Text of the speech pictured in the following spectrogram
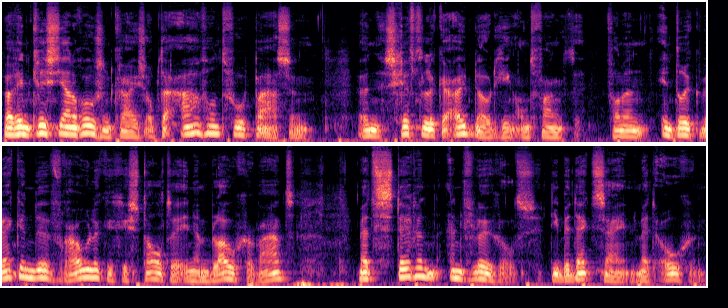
waarin Christian Rozenkruis op de avond voor Pasen een schriftelijke uitnodiging ontvangt van een indrukwekkende vrouwelijke gestalte in een blauw gewaad met sterren en vleugels die bedekt zijn met ogen.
